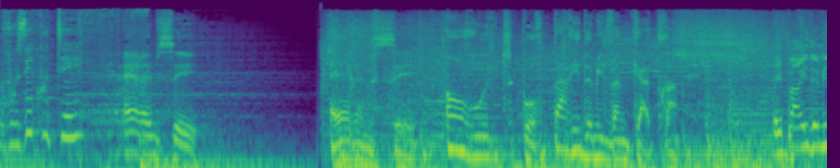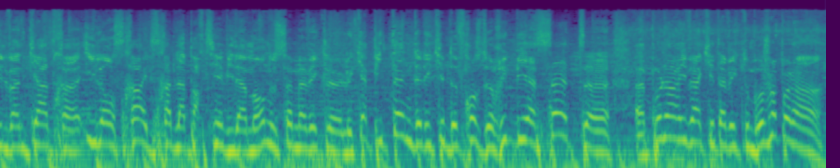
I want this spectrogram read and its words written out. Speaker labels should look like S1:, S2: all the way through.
S1: Vous écoutez
S2: RMC. RMC, en route pour Paris 2024.
S3: Et Paris 2024, euh, il en sera, il sera de la partie évidemment. Nous sommes avec le, le capitaine de l'équipe de France de rugby à 7, euh, euh, Paulin Riva qui est avec nous. Bonjour Paulin.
